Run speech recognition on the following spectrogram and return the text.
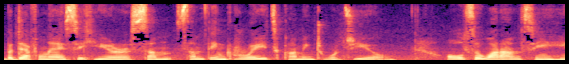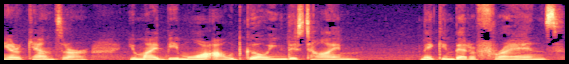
but definitely I see here some something great coming towards you. Also, what I'm seeing here, Cancer, you might be more outgoing this time, making better friends,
